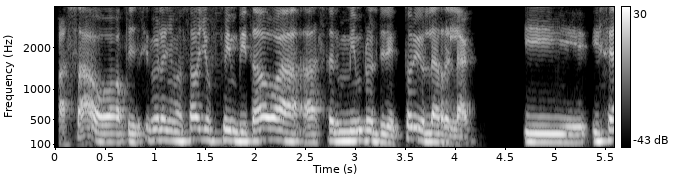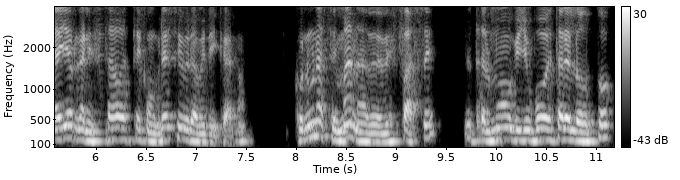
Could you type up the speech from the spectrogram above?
pasado, a principios del año pasado, yo fui invitado a, a ser miembro del directorio de la RELAC y, y se haya organizado este Congreso Iberoamericano con una semana de desfase, de tal modo que yo puedo estar en los dos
